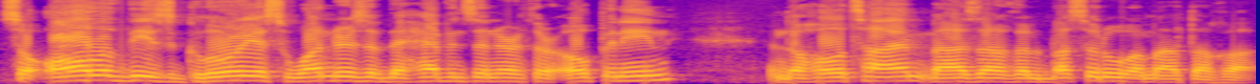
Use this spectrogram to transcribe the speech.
so all of these glorious wonders of the heavens and earth are opening and the whole time ما زاغ البصر وما طغى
